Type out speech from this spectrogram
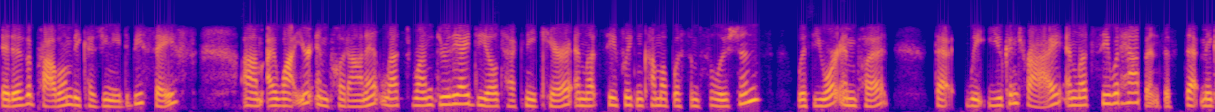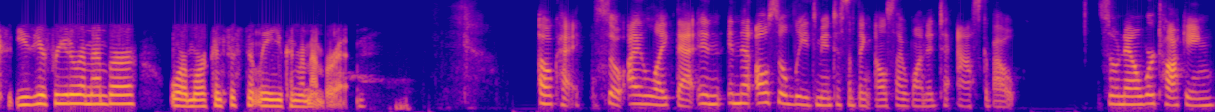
It is a problem because you need to be safe. Um, I want your input on it. Let's run through the ideal technique here and let's see if we can come up with some solutions with your input that we, you can try and let's see what happens. If that makes it easier for you to remember or more consistently, you can remember it. Okay, so I like that. And, and that also leads me into something else I wanted to ask about. So now we're talking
